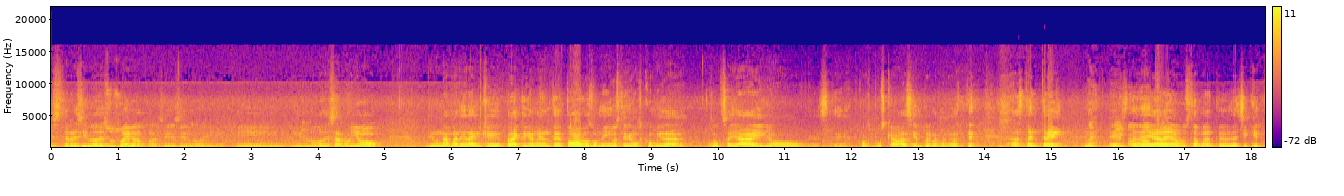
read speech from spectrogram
este, recibió de su suegro, por así decirlo, y, y- y lo desarrolló de una manera en que prácticamente todos los domingos teníamos comida nosotros allá y yo este, pues buscaba siempre la manera de, hasta en tren, este, de wow. llegar allá a Bustamante desde chiquito.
